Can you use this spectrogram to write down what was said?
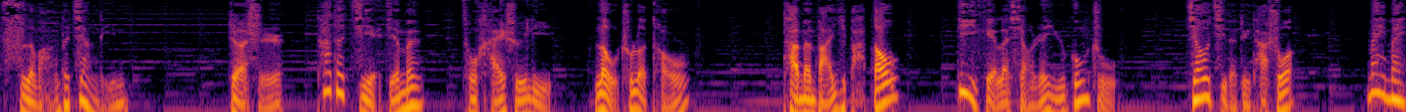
死亡的降临。这时，他的姐姐们从海水里露出了头，他们把一把刀递给了小人鱼公主，焦急的对她说：“妹妹，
